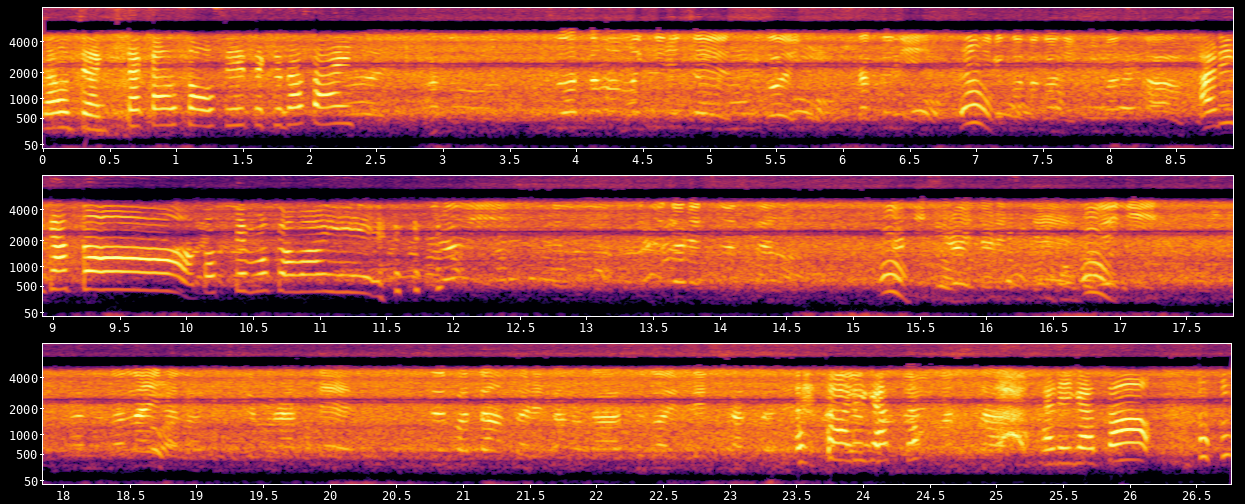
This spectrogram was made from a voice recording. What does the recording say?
なおちゃん、着た感想教えてください。あの、座ったまま着れて、すごい楽に着ることができました。ありがとう。とっても可愛い。白いドレスの下に、うん。白いドレスで、上に、あの、七色の着てもらって、2パターン取れたのがすごい嬉しかったです。ありがとう。ありがとう。ございました。ありがとう。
